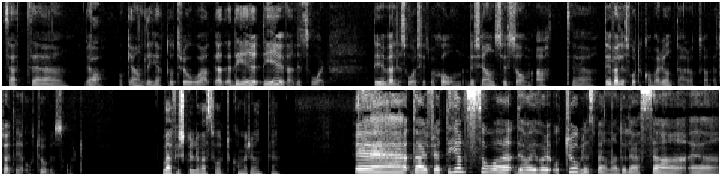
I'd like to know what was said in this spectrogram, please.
Så att, eh, ja, och andlighet och tro, ja, det, är ju, det är ju väldigt svårt. Det är en väldigt svår situation. Det känns ju som att eh, det är väldigt svårt att komma runt det här också. Jag tror att det är otroligt svårt. Varför skulle det vara svårt att komma runt det? Eh, därför att dels så, det har ju varit otroligt spännande att läsa eh,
